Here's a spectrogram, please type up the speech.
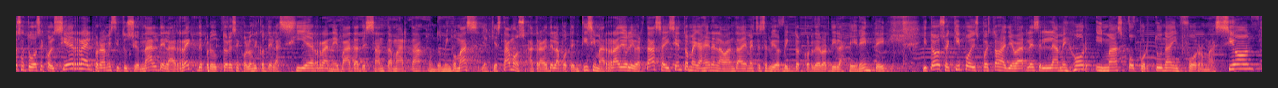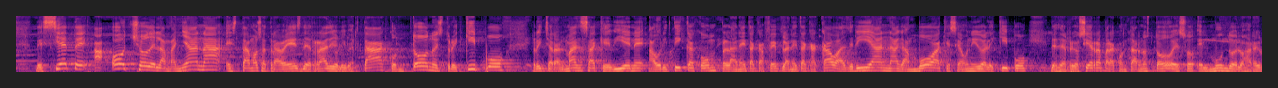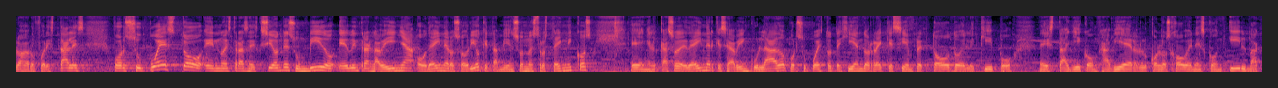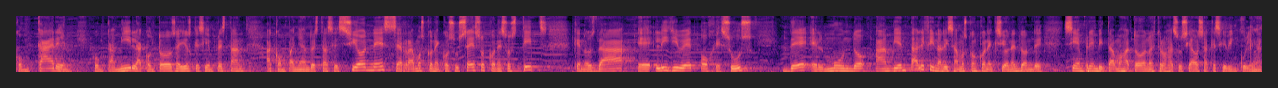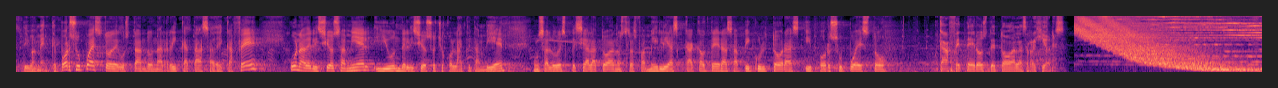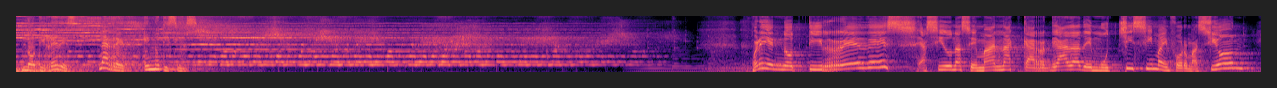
bienvenidos a Tu Voz Sierra, el programa institucional de la Red de Productores Ecológicos de la Sierra Nevada de Santa Marta. Un domingo más y aquí estamos a través de la potentísima Radio Libertad, 600 MHz en la banda M, este servidor Víctor Cordero Ardila, gerente, y todo su equipo dispuestos a llevarles la mejor y más oportuna información de 7 a 8 de la mañana estamos a través de Radio Libertad con todo nuestro equipo. Richard Almanza que viene ahorita con Planeta Café, Planeta Cacao, Adriana Gamboa que se ha unido al equipo desde Río Sierra para contarnos todo eso, el mundo de los arreglos agroforestales. Por supuesto, en nuestra sección de zumbido, Edwin Traslaviña o Deiner Osorio, que también son nuestros técnicos. En el caso de Deiner, que se ha vinculado por supuesto, Tejiendo Red, que siempre todo el equipo está allí con Javier, con los jóvenes, con Ilva, con Karen, con Camila, con todos ellos que siempre están acompañando estas sesiones. Cerramos con ecosucesos, con esos tips que nos da eh, Ligibet o Jesús del mundo ambiental y finalizamos con conexiones donde siempre invitamos a todos nuestros asociados a que se vinculen activamente. Por supuesto, degustando una rica taza de café una deliciosa miel y un delicioso chocolate también. Un saludo especial a todas nuestras familias cacauteras, apicultoras y por supuesto cafeteros de todas las regiones. NotiRedes, la red en noticias. Bueno, y en NotiRedes ha sido una semana cargada de muchísima información.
